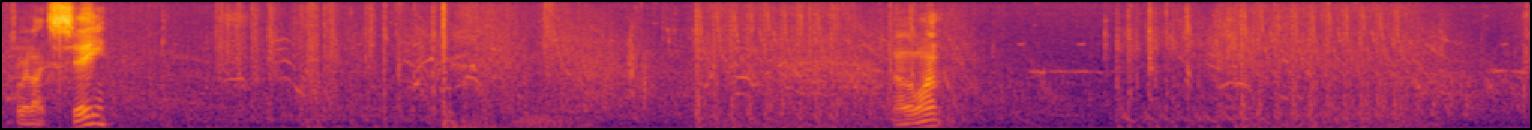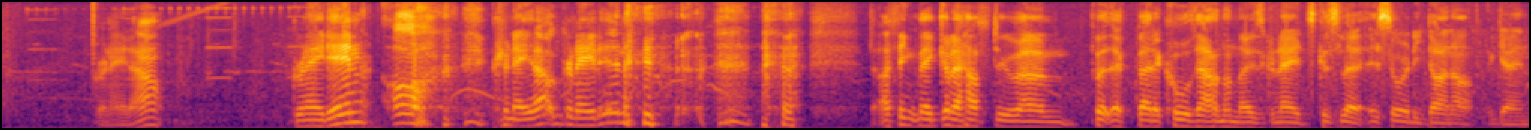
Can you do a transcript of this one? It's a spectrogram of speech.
That's what I like to see. Another one. Grenade out. Grenade in. Oh, grenade out, grenade in. I think they're gonna have to um, put a better cooldown on those grenades because look, it's already done up again.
